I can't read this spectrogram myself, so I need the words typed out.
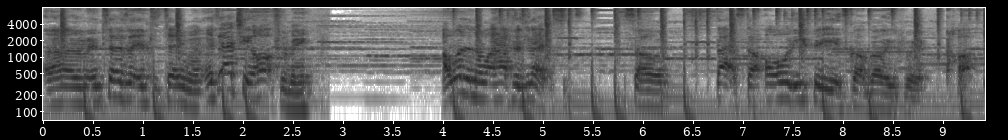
Um, in terms of entertainment, it's actually hot for me. I want to know what happens next. So that's the only thing it's got going for it.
